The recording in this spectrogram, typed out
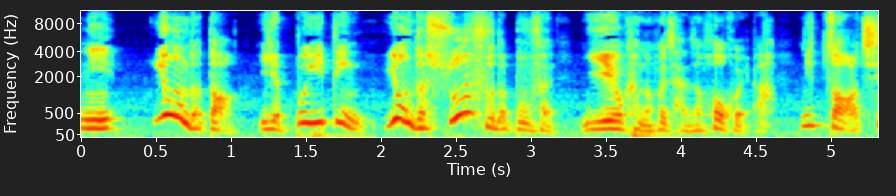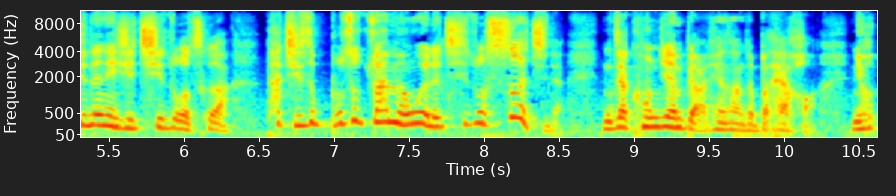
你。用得到也不一定用得舒服的部分，也有可能会产生后悔啊！你早期的那些七座车啊，它其实不是专门为了七座设计的，你在空间表现上就不太好。你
